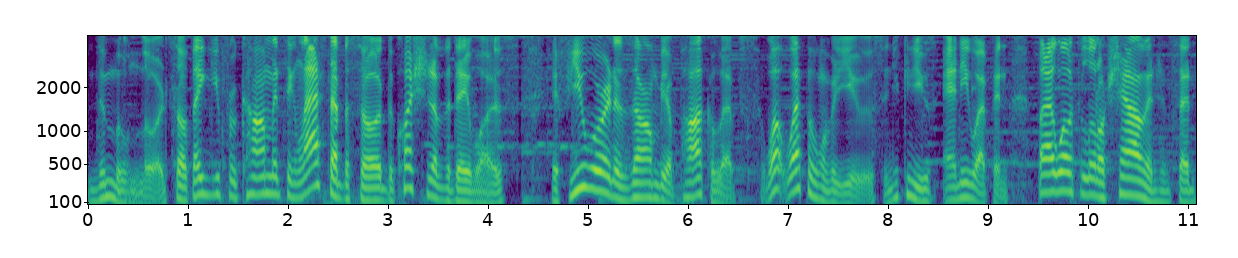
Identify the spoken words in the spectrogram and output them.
the Moon Lord. So thank you for commenting last episode. The question of the day was, if you were in a zombie apocalypse, what weapon would you use? And you can use any weapon. But I went with a little challenge and said,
